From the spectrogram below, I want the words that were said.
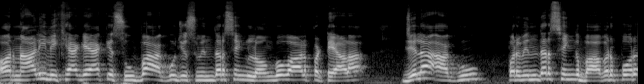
ਔਰ ਨਾਲ ਹੀ ਲਿਖਿਆ ਗਿਆ ਕਿ ਸੂਬਾ ਆਗੂ ਜਸਵਿੰਦਰ ਸਿੰਘ ਲੌਂਗੋਵਾਲ ਪਟਿਆਲਾ, ਜ਼ਿਲ੍ਹਾ ਆਗੂ ਪਰਵਿੰਦਰ ਸਿੰਘ ਬਾਬਰਪੁਰ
